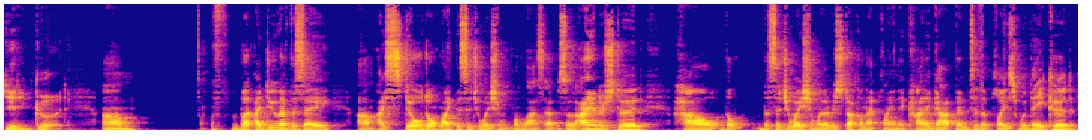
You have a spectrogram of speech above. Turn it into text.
getting good. Um, but I do have to say, um, I still don't like the situation from last episode. I understood how the the situation where they were stuck on that planet kind of got them to the place where they could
